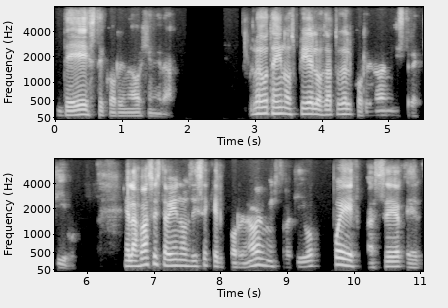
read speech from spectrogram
de este coordinador general. Luego también nos pide los datos del coordinador administrativo. En las bases también nos dice que el coordinador administrativo puede hacer el,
